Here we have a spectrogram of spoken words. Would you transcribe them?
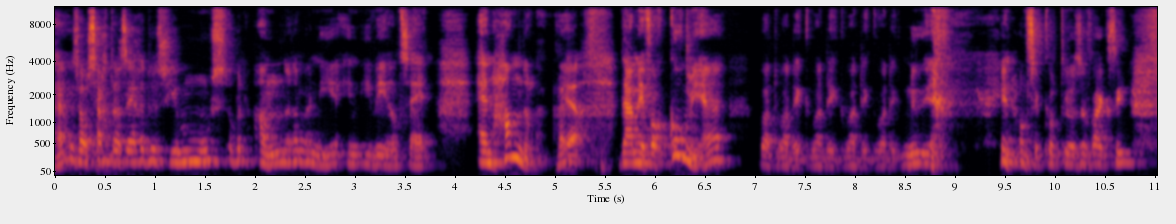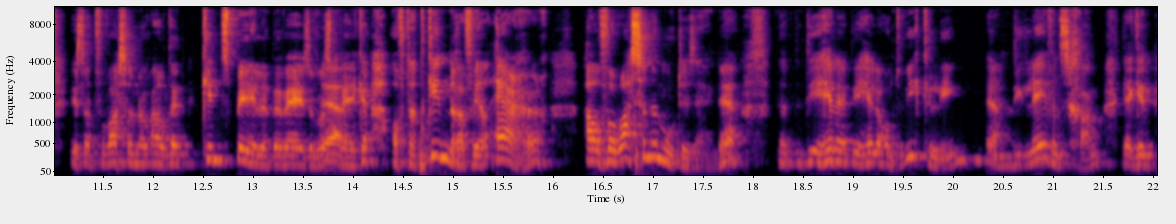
hè, zou Sartre zeggen, dus je moest op een andere manier in die wereld zijn en handelen. Ja. Daarmee voorkom je, wat, wat, ik, wat, ik, wat, ik, wat ik nu in onze cultuur zo vaak zie, is dat volwassenen nog altijd kind spelen, bij wijze van Ja. spreken. Of dat kinderen veel erger al volwassenen moeten zijn. Ja. Dat, die, hele, die hele ontwikkeling, Ja. die levensgang. Kijk, in,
